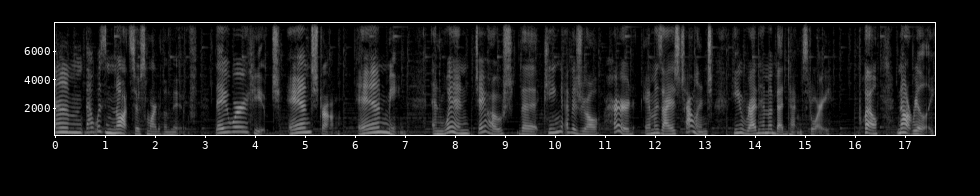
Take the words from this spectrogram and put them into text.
Um, that was not so smart of a move. They were huge and strong and mean. And when Jehoash, the king of Israel, heard Amaziah's challenge, he read him a bedtime story. Well, not really,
